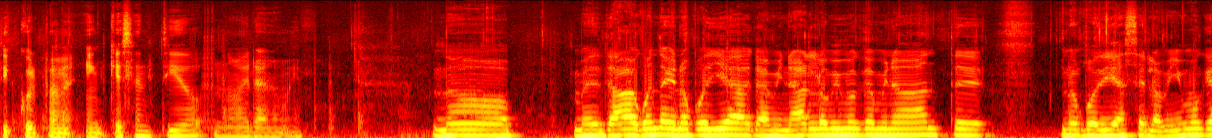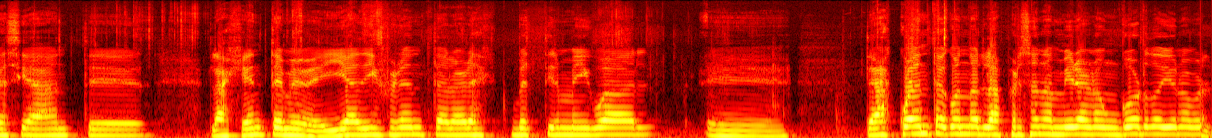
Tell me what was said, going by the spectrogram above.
Discúlpame, ¿en qué sentido no era lo mismo? no me daba cuenta que no podía caminar lo mismo que caminaba antes, no podía hacer lo mismo que hacía antes, la gente me veía diferente a la hora de vestirme igual. eh, te das cuenta cuando las personas miran a un gordo y a una.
